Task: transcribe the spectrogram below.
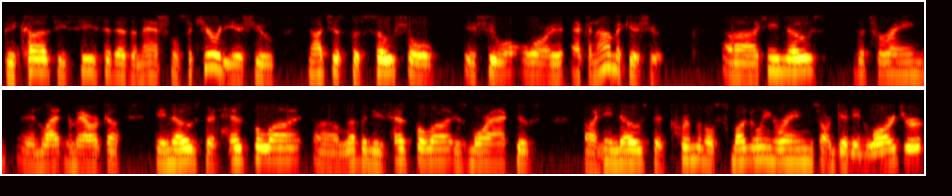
because he sees it as a national security issue, not just a social issue or an economic issue. Uh, he knows the terrain in Latin America. He knows that Hezbollah, uh, Lebanese Hezbollah, is more active. Uh, he knows that criminal smuggling rings are getting larger,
